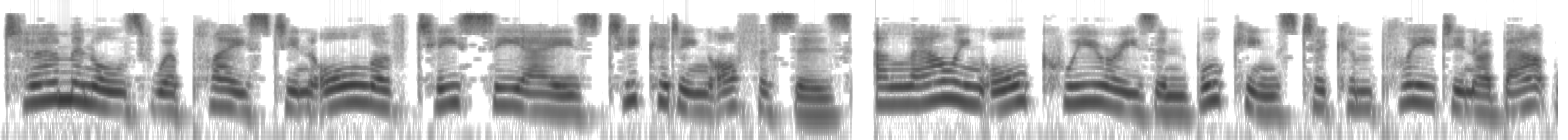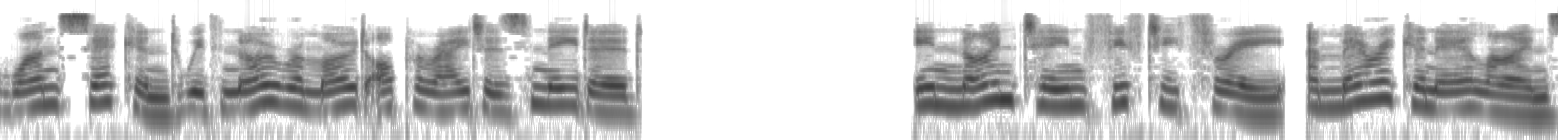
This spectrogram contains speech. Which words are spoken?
Terminals were placed in all of TCA's ticketing offices, allowing all queries and bookings to complete in about one second with no remote operators needed. In 1953, American Airlines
